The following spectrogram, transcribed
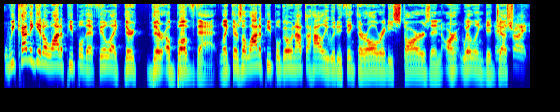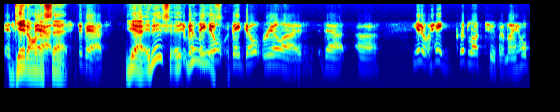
we kind of get a lot of people that feel like they're they're above that. Like there's a lot of people going out to Hollywood who think they're already stars and aren't willing to That's just right. It's get too on a set. It's too bad. Yeah, it is. It Too really they is. don't they don't realize that uh, you know hey good luck to them i hope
